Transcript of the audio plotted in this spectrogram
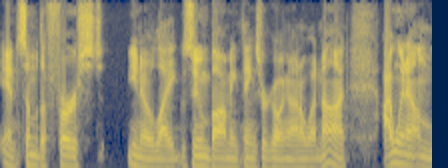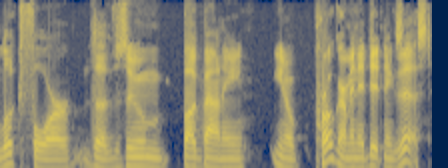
and some of the first you know, like Zoom bombing things were going on and whatnot, I went out and looked for the Zoom bug bounty, you know, program and it didn't exist.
